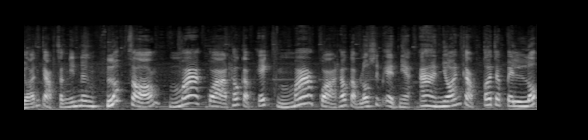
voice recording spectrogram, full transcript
ย้อนกลับสักนิดนึงลบ2มากกว่าเท่ากับ x มากกว่าเท่ากับลบ11เนี่ยอ่านย้อนกลับก็จะเป็นลบ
